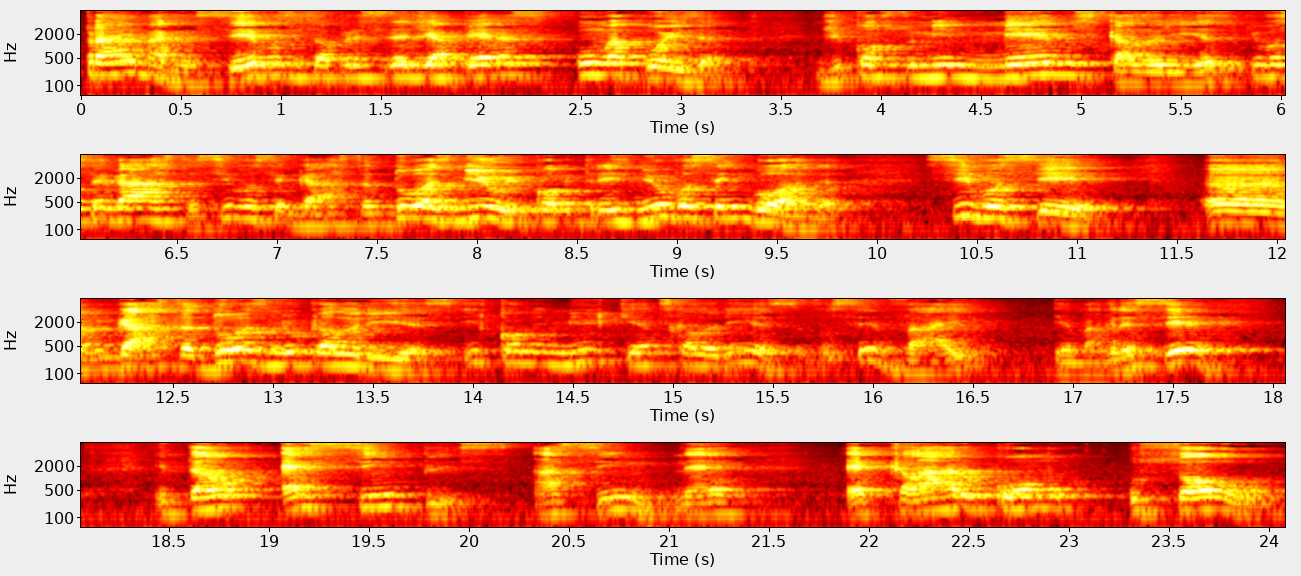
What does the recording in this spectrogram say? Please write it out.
Para emagrecer, você só precisa de apenas uma coisa: de consumir menos calorias do que você gasta. Se você gasta 2 mil e come 3 mil, você engorda. Se você hum, gasta 2 mil calorias e come 1.500 calorias, você vai emagrecer. Então é simples, assim, né? É claro como o sol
